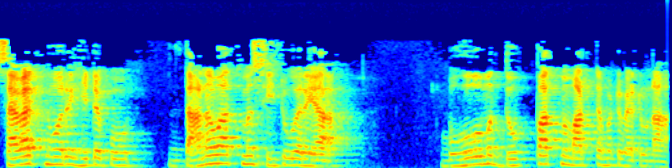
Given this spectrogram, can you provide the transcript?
සැවැත්නුවර හිටපු ධනවත්ම සිටුවරයා බොහෝම දුප්පත්ම මට්ටමට වැටුණා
